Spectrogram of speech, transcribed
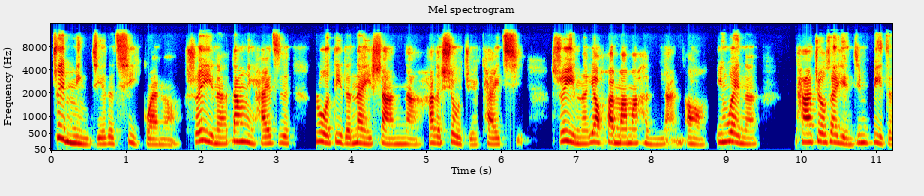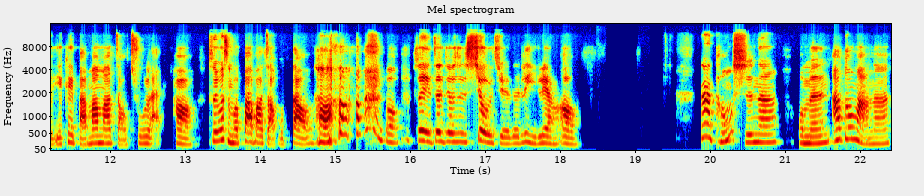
最敏捷的器官哦。所以呢，当你孩子落地的那一刹那，他的嗅觉开启，所以呢，要换妈妈很难哦，因为呢。他就算眼睛闭着，也可以把妈妈找出来，哈。所以为什么爸爸找不到，哈？哦，所以这就是嗅觉的力量哦。那同时呢，我们阿多玛呢，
